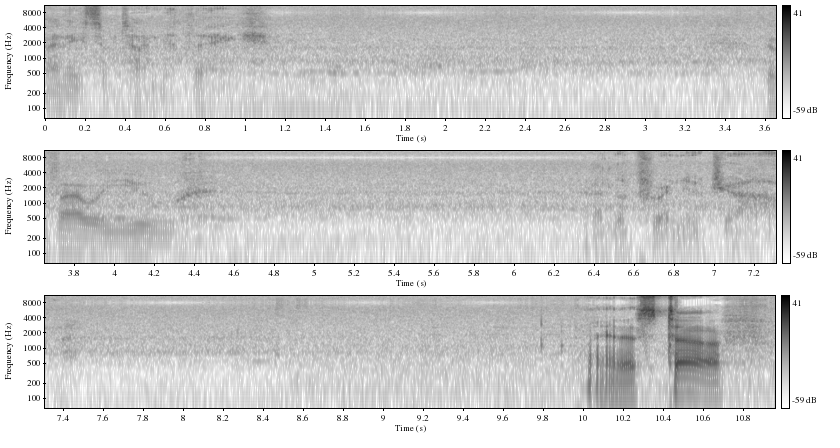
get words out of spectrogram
I need some time to think. If I were you, I'd look for a new job. Man, it's tough.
